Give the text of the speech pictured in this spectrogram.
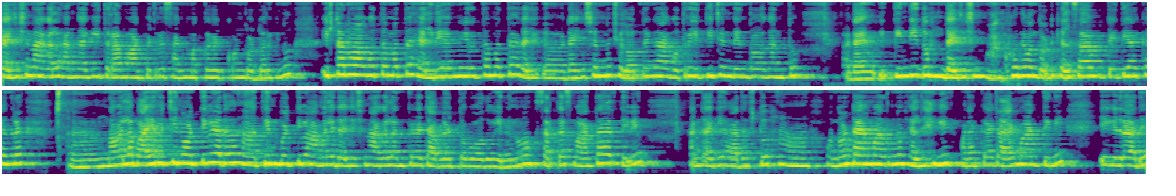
ಡೈಜೆಷನ್ ಆಗಲ್ಲ, ಹಾಗಾಗಿ ಈ ಥರ ಮಾಡಿಬಿಟ್ರೆ ಸಣ್ಣ ಮಕ್ಕಳು ಹಿಡ್ಕೊಂಡು ದೊಡ್ಡವ್ರಿಗೂ ಇಷ್ಟನೂ ಆಗುತ್ತೆ ಮತ್ತು ಹೆಲ್ದಿಯಾಗೂ ಇರುತ್ತೆ ಮತ್ತು ಡೈ ಡೈಜೆಷನ್ನು ಚಲೋ ಹೊತ್ನಾಗ ಆಗುತ್ತೆ ರೀ. ಇತ್ತೀಚಿನ ದಿನದೊಳಗಂತೂ ಡೈ ತಿಂದಿದ್ದು ಡೈಜೆಷನ್ ಮಾಡ್ಕೋದೇ ಒಂದು ದೊಡ್ಡ ಕೆಲಸ ಆಗ್ಬಿಟ್ಟೈತಿ. ಯಾಕಂದರೆ ನಾವೆಲ್ಲ ಬಾಯಿ ರುಚಿ ನೋಡ್ತೀವಿ, ಅದು ತಿಂದ್ಬಿಡ್ತೀವಿ ಆಮೇಲೆ ಡೈಜೆಷನ್ ಆಗಲ್ಲ ಅಂತೇಳಿ ಟ್ಯಾಬ್ಲೆಟ್ ತೊಗೋದು, ಏನೇನೋ ಸರ್ಕಸ್ ಮಾಡ್ತಾ ಇರ್ತೀವಿ. ಹಾಗಾಗಿ ಆದಷ್ಟು ಒಂದೊಂದು ಟೈಮ್ ಆದ್ರೂ ಹೆಲ್ದಿಯಾಗಿ ಒಣಕ್ಕೆ ಟ್ರೈ ಮಾಡ್ತೀನಿ. ಈಗಿದ್ರೆ ಅದೇ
